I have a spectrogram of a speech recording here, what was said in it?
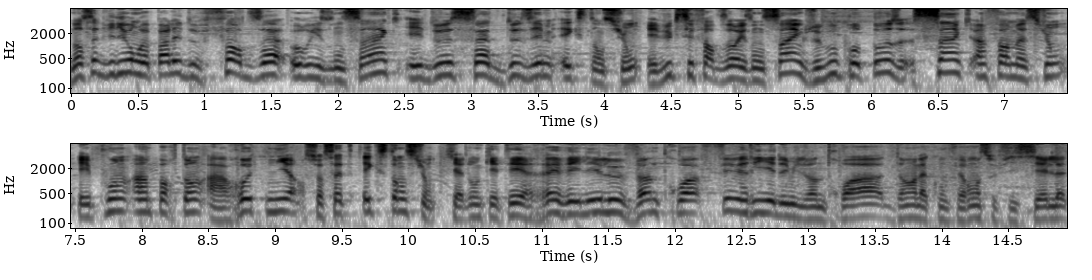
dans cette vidéo on va parler de Forza Horizon 5 et de sa deuxième extension. Et vu que c'est Forza Horizon 5, je vous propose 5 informations et points importants à retenir sur cette extension qui a donc été révélée le 23 février 2023 dans la conférence officielle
